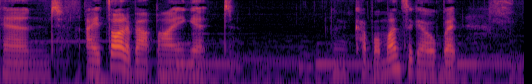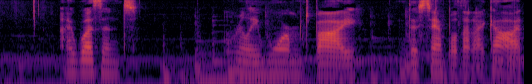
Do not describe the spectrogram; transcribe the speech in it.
And I had thought about buying it a couple months ago, but I wasn't really warmed by the sample that I got.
